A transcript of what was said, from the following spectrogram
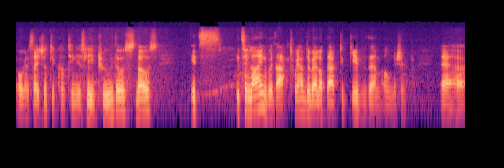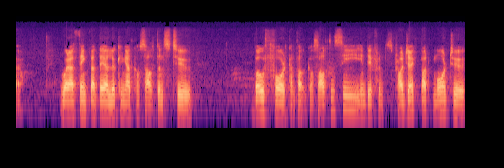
organization to continuously improve those those it's it's in line with that. We have developed that to give them ownership. Uh, where I think that they are looking at consultants to both for consultancy in different projects, but more to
